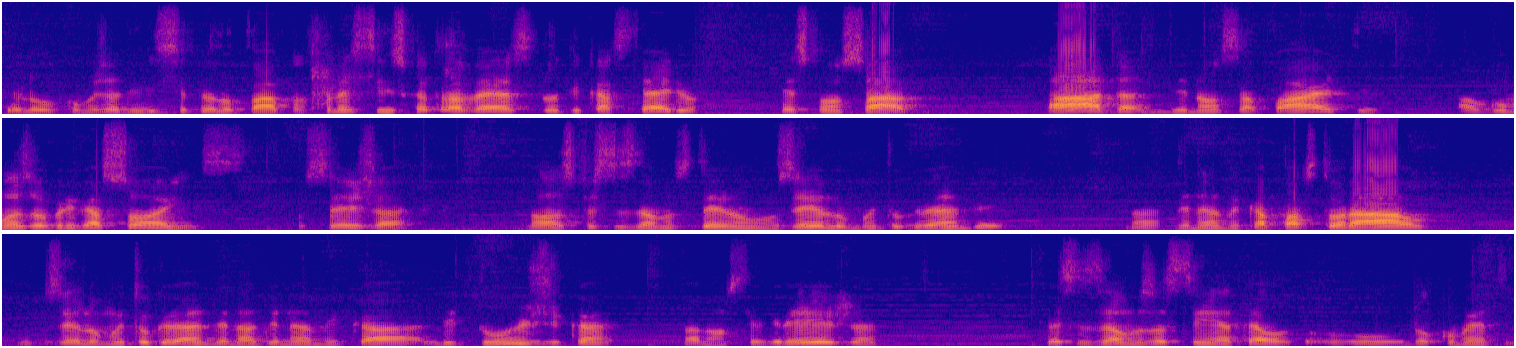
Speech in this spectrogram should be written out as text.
pelo, como já disse, pelo Papa Francisco através do dicastério responsável. Há de nossa parte algumas obrigações, ou seja, nós precisamos ter um zelo muito grande na dinâmica pastoral, um zelo muito grande na dinâmica litúrgica da nossa igreja, precisamos, assim, até o, o documento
